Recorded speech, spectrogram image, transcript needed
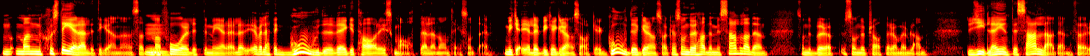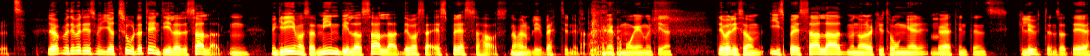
man justerar lite grann så att man Mm. får lite mer. Eller jag vill äta god vegetarisk mat eller någonting sånt där. Mycket, eller mycket grönsaker. Goda grönsaker som du hade med salladen som du, som du pratar om ibland. Du gillar ju inte salladen förut. Ja, men det var det som, jag trodde att jag inte gillade sallad. Mm. Men grejen var så att min bild av sallad, det var så här espresso house. Nu har de blivit bättre nu för tiden, men jag kommer ihåg en gång i tiden. Det var liksom isbergssallad med några krutonger. Mm. Jag äter inte ens gluten, så att det,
